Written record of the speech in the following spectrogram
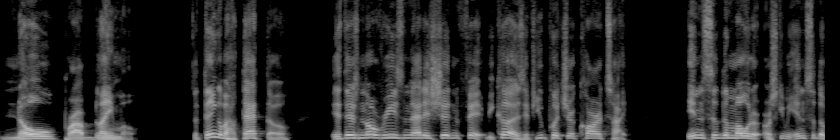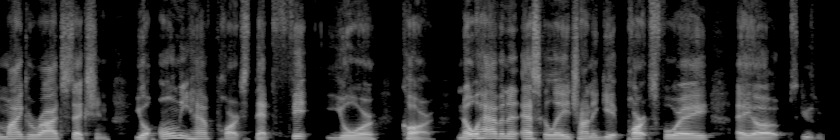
no problemo. The thing about that though is there's no reason that it shouldn't fit because if you put your car type into the motor or excuse me into the my garage section, you'll only have parts that fit your car. No having an Escalade trying to get parts for a a uh excuse me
